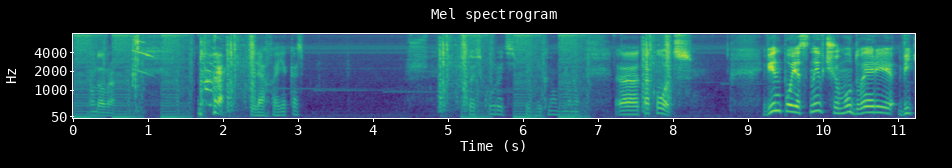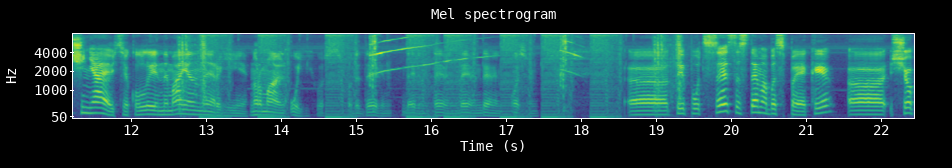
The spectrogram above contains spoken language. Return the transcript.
Ага. Ну добре. Бляха, якась. Хтось курить під вікном в мене. Е, так от. Він пояснив, чому двері відчиняються, коли немає енергії. Нормально. Ой, господи, де він? Де він? Де він? Де він? Де він? Ось він. Е, типу, це система безпеки, е, щоб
